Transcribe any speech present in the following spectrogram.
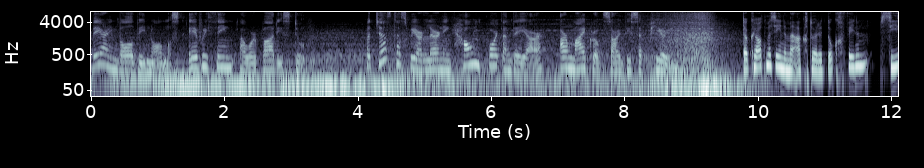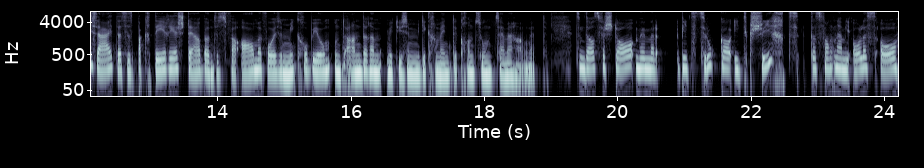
They are involved in almost everything our bodies do. But just as we are learning how important they are, our microbes are disappearing. Da hört man sie in einem aktuellen Doc-Film. Sie sagt, dass das Bakteriensterben und das Verarmen von unserem Mikrobiom unter anderem mit unserem Medikamentenkonsum zusammenhängt. Um das zu verstehen, müssen wir ein bisschen zurückgehen in die Geschichte. Das fängt nämlich alles an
